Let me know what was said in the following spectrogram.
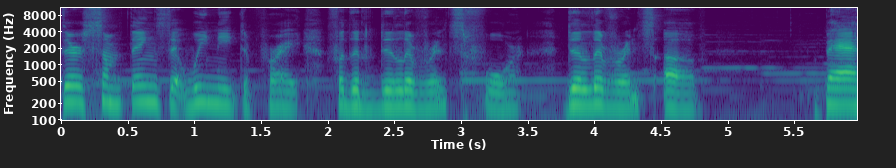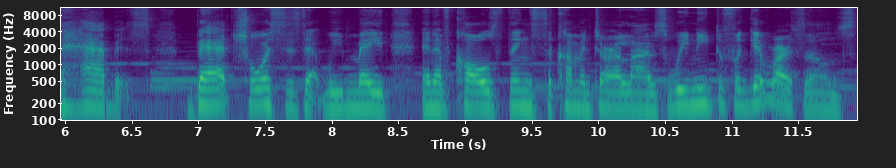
There's some things that we need to pray for the deliverance for, deliverance of bad habits, bad choices that we made and have caused things to come into our lives. We need to forgive ourselves.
